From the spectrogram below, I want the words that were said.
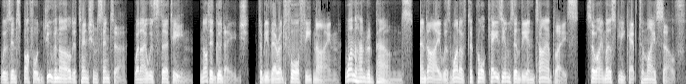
Was in Spofford Juvenile Detention Center when I was 13, not a good age. To be there at 4 feet 9, 100 pounds, and I was one of two Caucasians in the entire place, so I mostly kept to myself.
